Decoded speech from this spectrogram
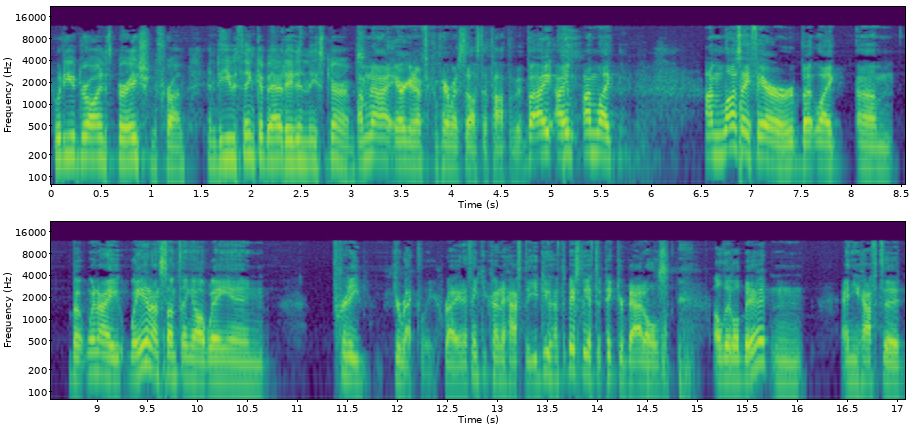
Who do you draw inspiration from? And do you think about it in these terms? I'm not arrogant enough to compare myself to Popovich, but I, I'm like, I'm laissez-faire, but like, um, but when I weigh in on something, I'll weigh in pretty directly, right? I think you kind of have to, you do have to basically have to pick your battles a little bit, and and you have to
